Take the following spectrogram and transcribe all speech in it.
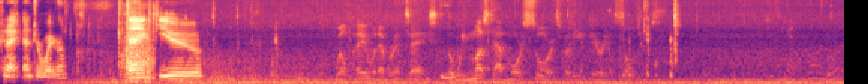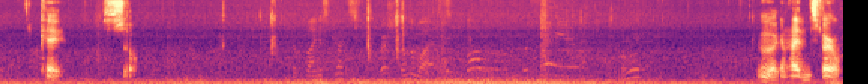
Can I enter Whiterun? Thank you. We'll pay whatever it takes, but we must have more swords for the Imperial soldiers. Okay, so The finest cuts, fresh from the wilds. Ooh, I can hide in this barrel.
